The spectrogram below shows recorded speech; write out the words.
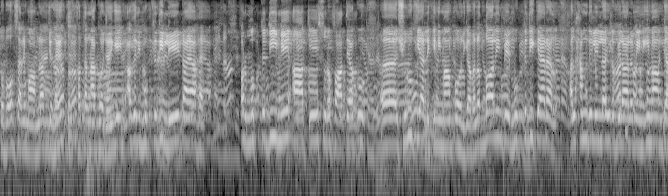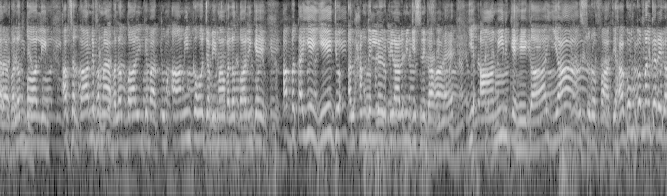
तो बहुत सारे मामला जो है ख़तरनाक हो जाएँगे। अगर मुफ़्त लेट आया है और मुक्तदी ने आके सुरफातिया को शुरू किया लेकिन इमाम पहुँच गया। वलद्दालीन पे मुक्तदी कह रहा है अल्हम्दुलिल्लाह रब्बिल आलमीन। इमाम कह रहा है वलद्दालीन। अब सरकार ने फरमाया वलद्दालीन के बाद तुम आमीन कहो जब इमाम वलद्दालीन कहे। अब बताइए ये जो अल्हम्दुलिल्लाह रब्बिल आलमीन जिसने कहा है ये आमीन आमीन कहेगा या सुर फातिहा को मुकम्मल करेगा?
